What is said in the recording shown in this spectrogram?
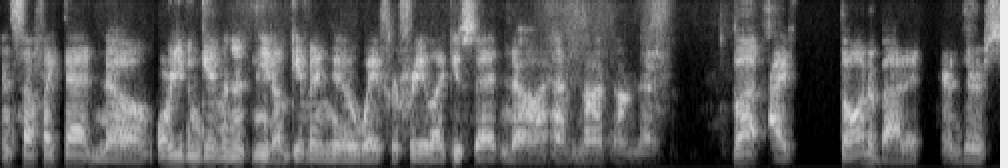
and stuff like that, no. Or even giving it, you know, giving it away for free, like you said, no, I have not done that. But I've thought about it, and there's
